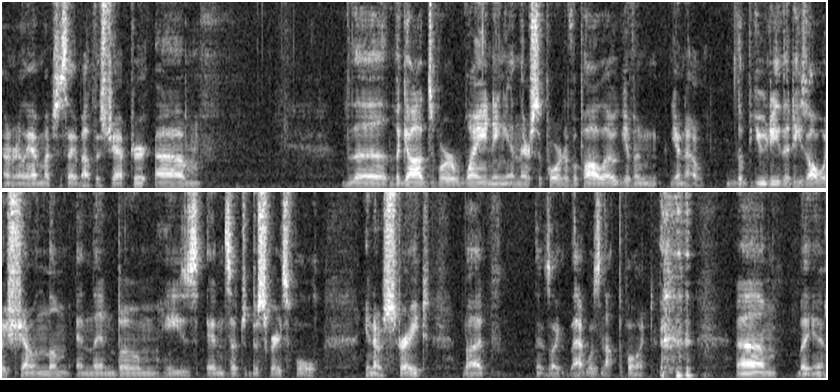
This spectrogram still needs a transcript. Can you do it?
I don't really have much to say about this chapter. Um, the the gods were waning in their support of Apollo, given you know the beauty that he's always shown them, and then boom, he's in such a disgraceful, you know, strait. But it's like that was not the point. um, but yeah.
